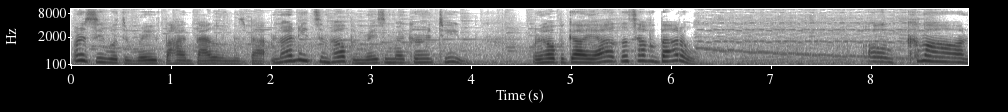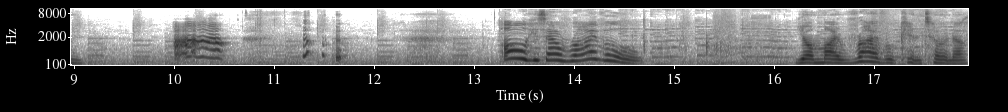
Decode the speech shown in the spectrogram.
I want to see what the rave behind battling is about, and I need some help in raising my current team. Want to help a guy out? Let's have a battle. Oh, come on. Ah! oh, he's our rival. You're my rival, Kentona.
